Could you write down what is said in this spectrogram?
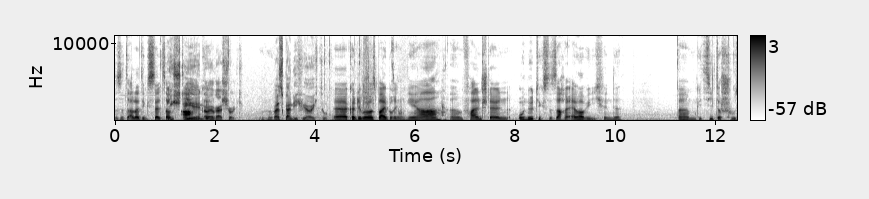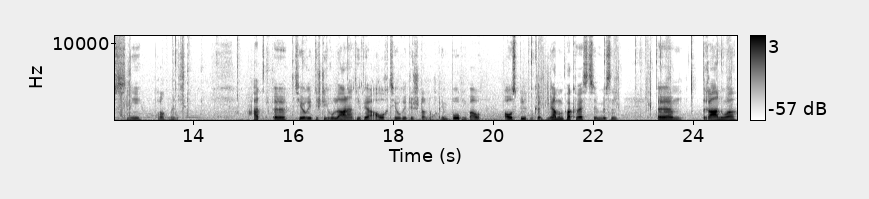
Ist jetzt allerdings seltsam. Ich stehe Ah, okay. in eurer Schuld. Was kann ich für euch tun? Äh, könnt ihr mir was beibringen? Ja, ähm, Fallen stellen, unnötigste Sache ever, wie ich finde. Ähm, gezielter Schuss, nee, brauchen wir nicht. Hat äh, theoretisch die Rolana, die wir auch theoretisch dann noch im Bogenbau ausbilden könnten. Wir haben ein paar Quests, wir müssen ähm, Dranor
